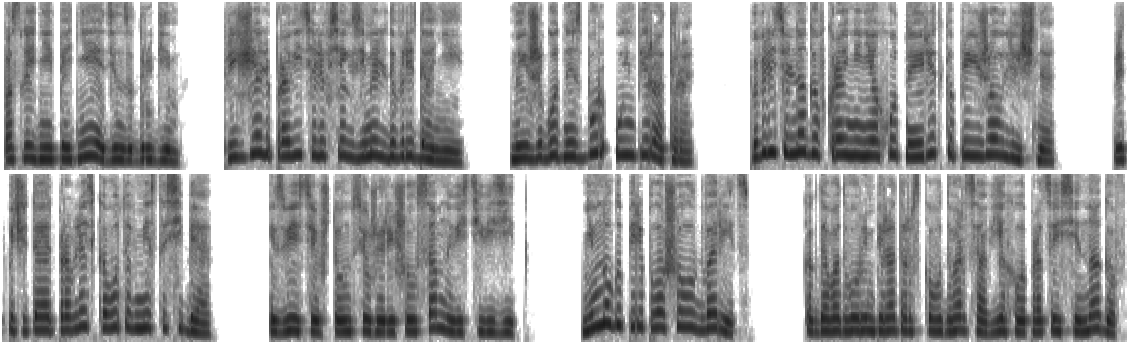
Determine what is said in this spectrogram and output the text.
Последние пять дней один за другим приезжали правители всех земель до Вредании на ежегодный сбор у императора. Повелитель нагов крайне неохотно и редко приезжал лично, предпочитая отправлять кого-то вместо себя. Известие, что он все же решил сам навести визит, немного переполошило дворец. Когда во двор императорского дворца въехала процессия нагов,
